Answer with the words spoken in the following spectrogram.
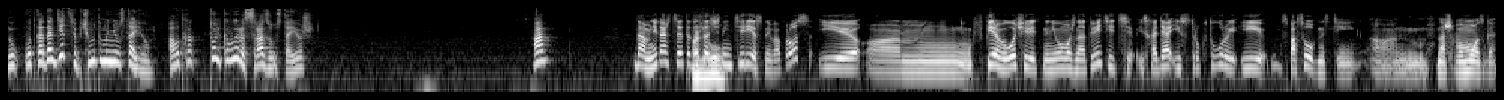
Ну, вот когда в детстве почему-то мы не устаем. А вот как только вырос, сразу устаешь. А? Да, мне кажется, это Алло. достаточно интересный вопрос, и э, в первую очередь на него можно ответить, исходя из структуры и способностей э, нашего мозга.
